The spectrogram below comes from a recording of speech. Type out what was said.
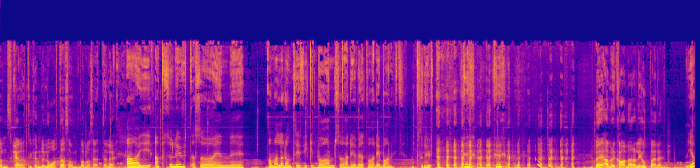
önskar att du kunde låta som på något sätt, eller? Ja, absolut. Alltså en, eh, om alla de tre fick ett barn så hade jag velat vara det barnet. Absolut. Men är amerikaner allihopa, eller? Ja,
